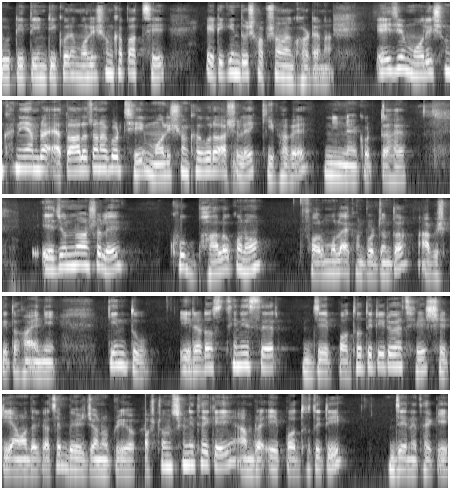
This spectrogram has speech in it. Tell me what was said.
দুটি, তিনটি করে মৌলিক সংখ্যা পাচ্ছি, এটি কিন্তু সবসময় ঘটে না। এই যে মৌলিক সংখ্যা নিয়ে আমরা এত আলোচনা করছি, মৌলিক সংখ্যাগুলো আসলে কীভাবে নির্ণয় করতে হয়? এজন্য আসলে খুব ভালো কোনো ফর্মুলা এখন পর্যন্ত আবিষ্কৃত হয়নি। কিন্তু ইরাডোস্থিনিসের যে পদ্ধতিটি রয়েছে, সেটি আমাদের কাছে বেশ জনপ্রিয়। অষ্টম শ্রেণি থেকেই আমরা এই পদ্ধতিটি জেনে থাকি।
